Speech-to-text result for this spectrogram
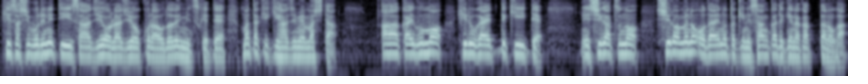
久しぶりに T サージをラジオクラウドで見つけてまた聞き始めました。アーカイブも翻って聞いて4月の白目のお題の時に参加できなかったのが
